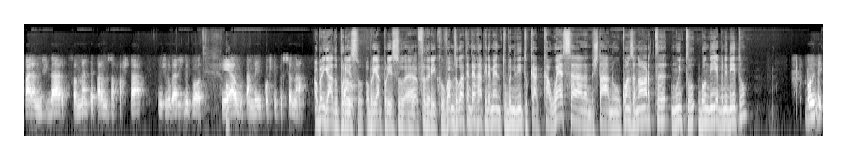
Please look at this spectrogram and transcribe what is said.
para nos dar, somente para nos afastar nos lugares de voto, que é algo também constitucional. Obrigado por então, isso, obrigado por isso, uh, Frederico. Vamos agora atender rapidamente o Benedito Cauessa, está no Kwanza Norte. Muito bom dia, Benedito. Bom dia,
